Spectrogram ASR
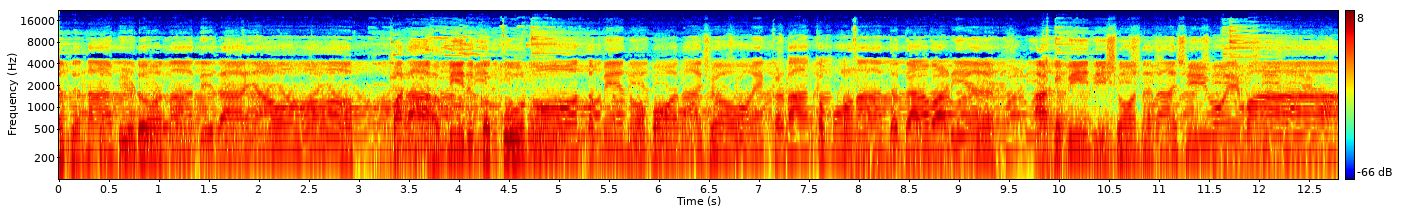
સંધના બેડોના દેરાયાઓ. મારા હમીર કકુનો તમે નો મોરાશો. હોય કડા કમોણા દગાવાડીએ આગવી નિશોન રાશિ હોયમાં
